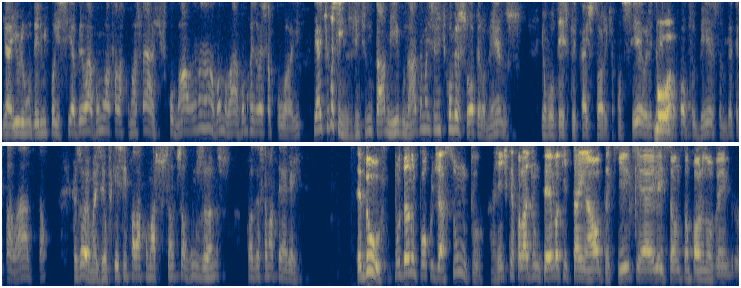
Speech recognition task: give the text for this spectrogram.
E aí o irmão dele me conhecia, veio, ah, vamos lá falar com o Márcio. Falei, ah, a gente ficou mal. Não, não, vamos lá, vamos resolver essa porra aí. E aí, tipo assim, a gente não tá amigo, nada, mas a gente conversou, pelo menos. Eu voltei a explicar a história que aconteceu. Ele Boa. falou, pô, foi besta, não devia ter falado e tal. Resolveu, mas eu fiquei sem falar com o Márcio Santos há alguns anos por causa dessa matéria aí. Edu, mudando um pouco de assunto, a gente quer falar de um tema que está em alta aqui, que é a eleição de São Paulo em novembro.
